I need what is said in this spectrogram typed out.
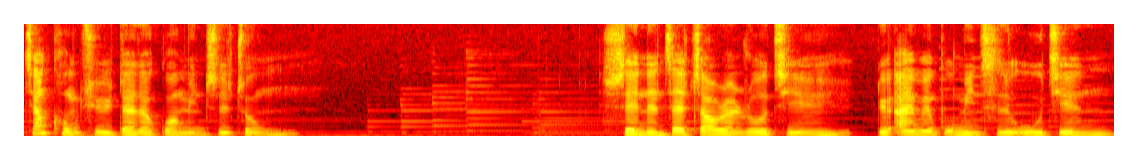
将恐惧带到光明之中，谁能在昭然若揭与暧昧不明之物间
